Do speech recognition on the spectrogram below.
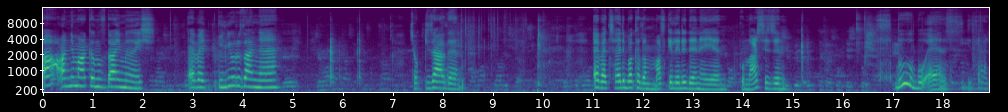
Aa annem arkamızdaymış. Evet, geliyoruz anne. Çok güzeldin. Evet, hadi bakalım maskeleri deneyin. Bunlar sizin. Bu bu en güzel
